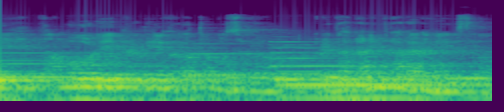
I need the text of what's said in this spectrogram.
길이 반복을 위해 그 길을 걸었던 것처럼 우리도 하나님 나라를 위해서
